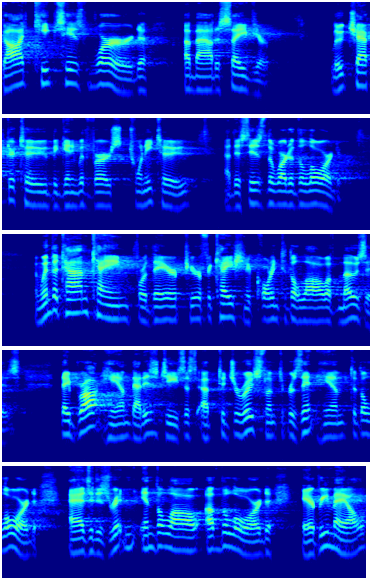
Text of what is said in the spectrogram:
God keeps His Word about a Savior. Luke chapter 2, beginning with verse 22. Now, this is the Word of the Lord. And when the time came for their purification according to the law of Moses, they brought him, that is Jesus, up to Jerusalem to present him to the Lord, as it is written in the law of the Lord every male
